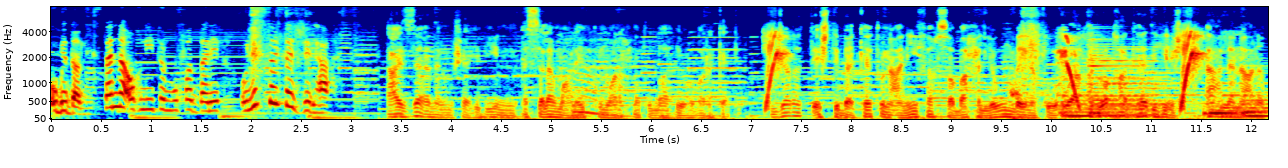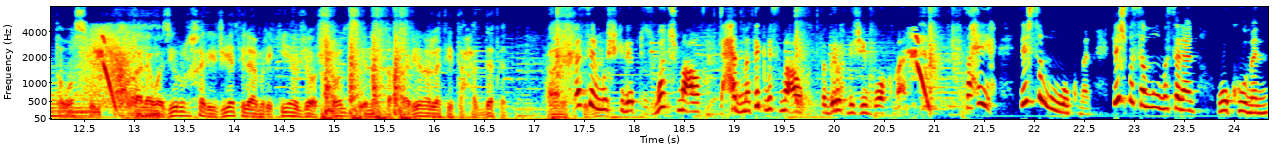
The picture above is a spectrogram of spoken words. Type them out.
وبيضل يستنى أغنيته المفضلة ونفسه يسجلها. أعزائنا المشاهدين السلام عليكم ورحمة الله وبركاته. جرت اشتباكات عنيفة صباح اليوم بين كوريا وقد وقعت هذه الاشتباكات. أعلن عن التواصل. قال وزير الخارجية الأمريكية جورج شولتز إن التقارير التي تحدثت عن بس المشكلة بتزبطش معه لحد ما تكبس معه فبيروح بيجيب ووكمان صحيح ليش سموه ووكمان؟ ليش ما سموه مثلا ووكومن؟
